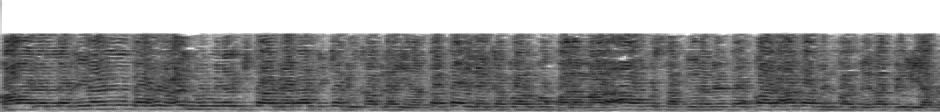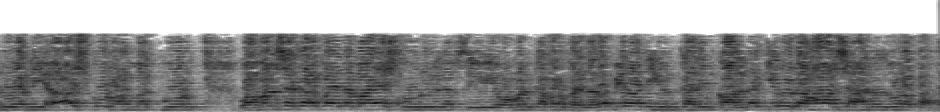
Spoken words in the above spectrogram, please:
قال الذي عنده علم من الكتاب أنا أتيك بقبل أن يرتد إليك طرفك فلما رآه مستقيرا عنده، قال هذا من فضل ربي ليبلوني أشكر أم أكفر؟ ومن شكر فإنما يشكر لنفسه، ومن كفر فإن ربي غني كريم. قال نكروا لها عرشها ننظر تحت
